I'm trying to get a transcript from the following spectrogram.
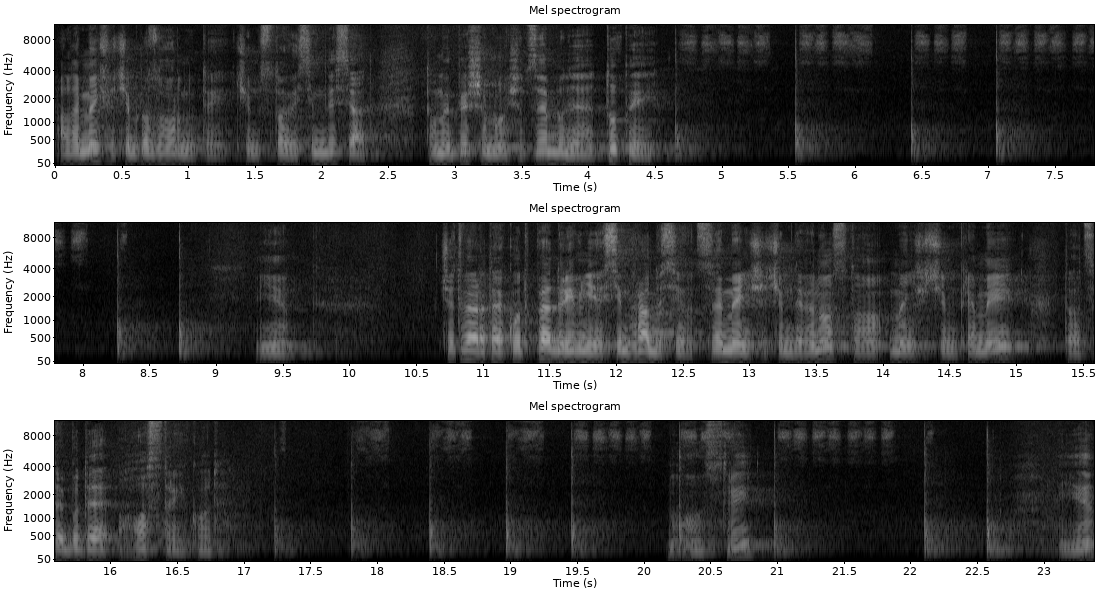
але менше, ніж розгорнутий, ніж 180. То ми пишемо, що це буде тупий. Є. Четверте, кут П дорівнює 7 градусів. Це менше, ніж 90, менше, ніж прямий, то це буде гострий кут. Гострий. Є.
